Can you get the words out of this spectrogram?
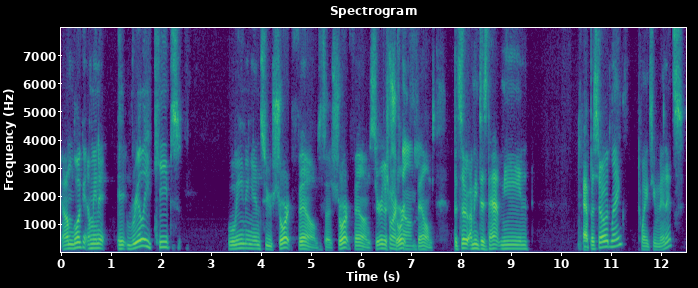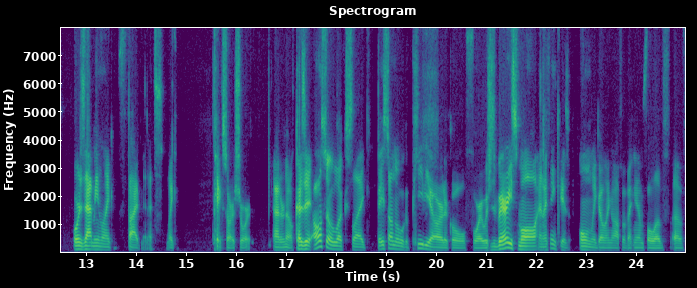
I'm looking. I mean, it it really keeps leaning into short films. Says short films, series of Short short, film. films. But so, I mean, does that mean episode length, 22 minutes, or does that mean like five minutes, like Pixar short? I don't know, because it also looks like based on the Wikipedia article for it, which is very small, and I think is only going off of a handful of of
